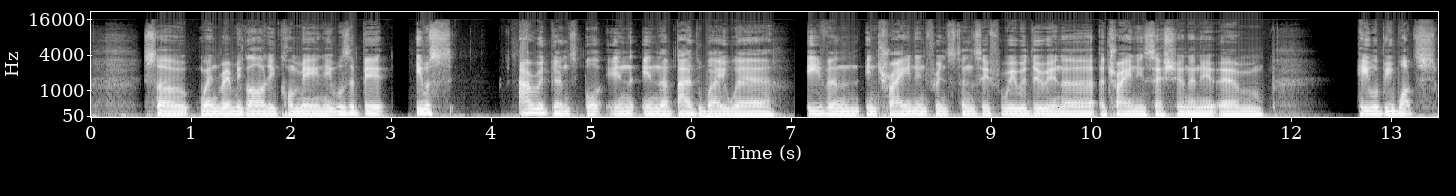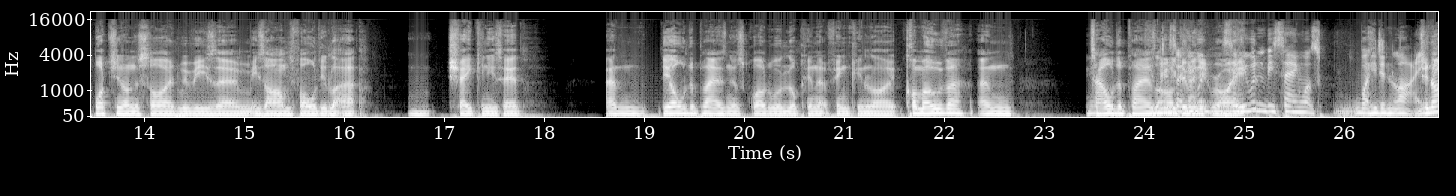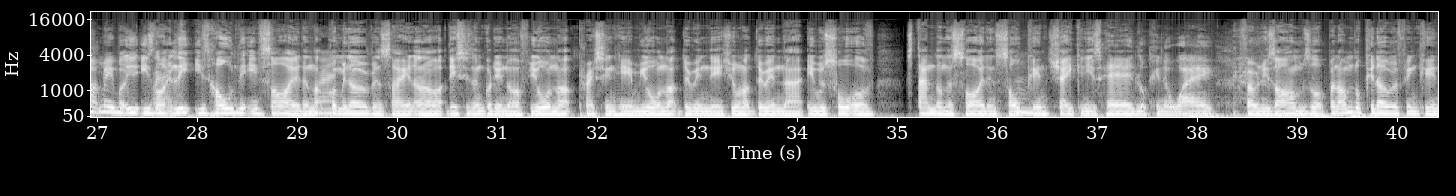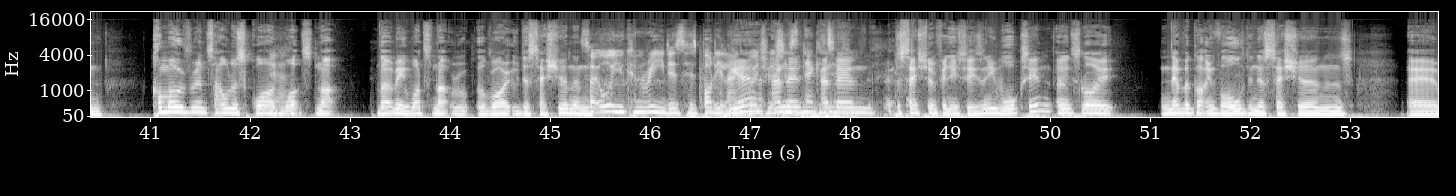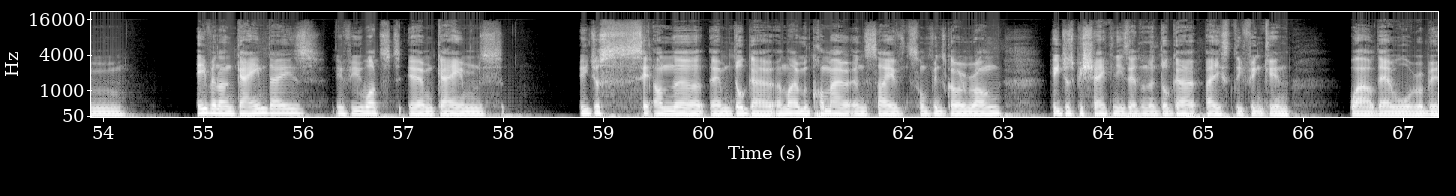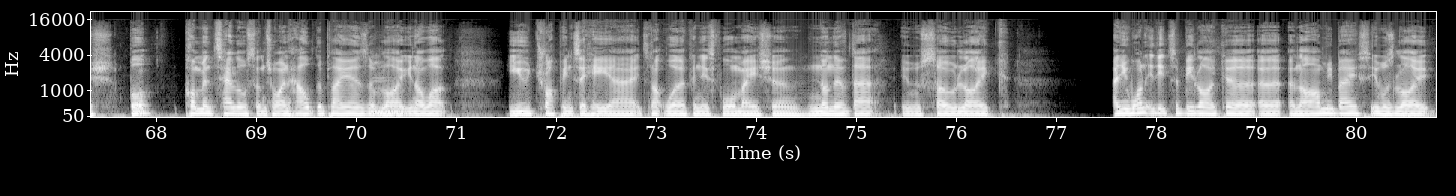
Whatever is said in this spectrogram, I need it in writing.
So when Remy Gardy come in, it was a bit, it was arrogance, but in in a bad way where even in training, for instance, if we were doing a, a training session and it, um, he would be watch, watching on the side with his um, his arms folded like that, shaking his head. And the older players in the squad were looking at thinking like, come over and tell the players that I'm So doing it right. So he wouldn't be saying what's what he didn't like. Do you know what I mean? But he's like Right. le- he's holding it inside and not Right. coming over and saying, "Oh, this isn't good enough. You're not pressing him. You're not doing this. You're not doing that." He was sort of stand on the side and sulking, Mm. shaking his head, looking away, throwing his arms up, and I'm looking over thinking, "Come over and tell the squad Yeah. what's not." know what I mean, what's not right with the session? And So all you can read is his body language, which and is negative. And then the session finishes and he walks in and it's like never got involved in the sessions. Um, even on game days, if you watched um, games, he'd just sit on the um, dugout and not even come out and say if something's going wrong. He'd just be shaking his head on the dugout, basically thinking, wow, they're all rubbish. But come and tell us and try and help the players of Mm. like, you know what, you drop into here, it's not working this formation. None of that. It was so like, and you wanted it to be like a, a an army base. It was like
